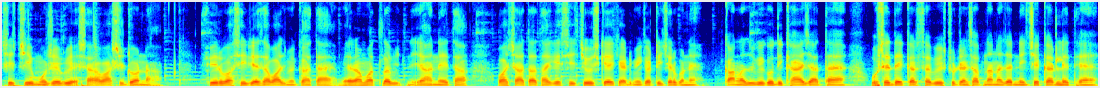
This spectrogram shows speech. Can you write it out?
सिची मुझे भी शाबाशी दो ना। फिर वह सीरियस आवाज़ में कहता है, मेरा मतलब यह नहीं था। वह चाहता था कि सिची उसके एकेडमी का टीचर बने। कानाजुकी को दिखाया जाता है। उसे देखकर सभी स्टूडेंट्स अपना नज़र नीचे कर लेते हैं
